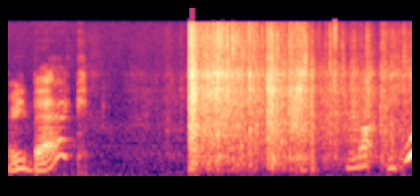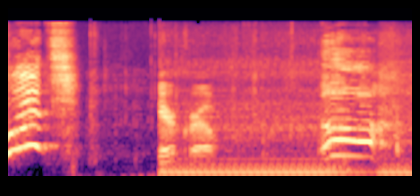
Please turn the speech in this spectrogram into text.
Are you back? Not, what? Scarecrow. Oh!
